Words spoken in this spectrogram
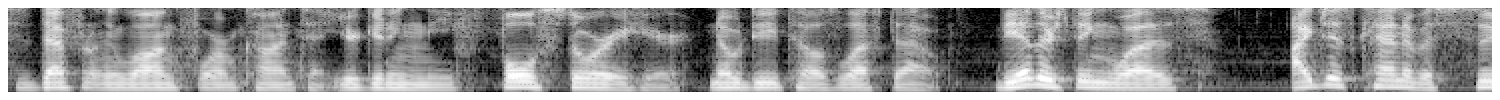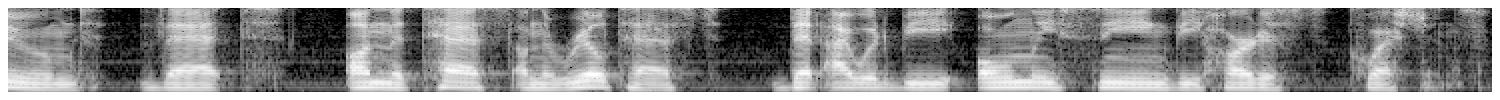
this is definitely long form content. You're getting the full story here, no details left out. The other thing was I just kind of assumed that on the test, on the real test, that I would be only seeing the hardest questions.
